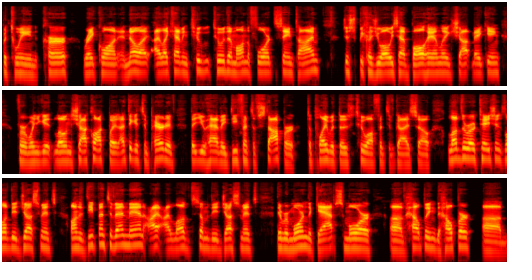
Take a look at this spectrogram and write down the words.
between Kerr, RaeQuan. And no, I, I like having two two of them on the floor at the same time, just because you always have ball handling, shot making for when you get low in the shot clock. But I think it's imperative that you have a defensive stopper to play with those two offensive guys. So love the rotations, love the adjustments on the defensive end. Man, I, I loved some of the adjustments. They were more in the gaps, more of helping the helper, um,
